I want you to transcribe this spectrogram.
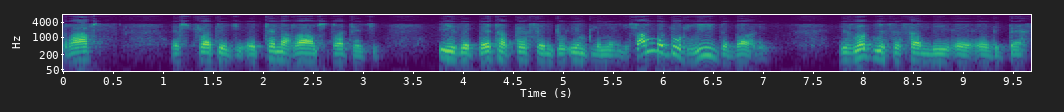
drafts a strategy, a turnaround strategy, is a better person to implement. Somebody who reads about it is not necessarily uh, uh, the best.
